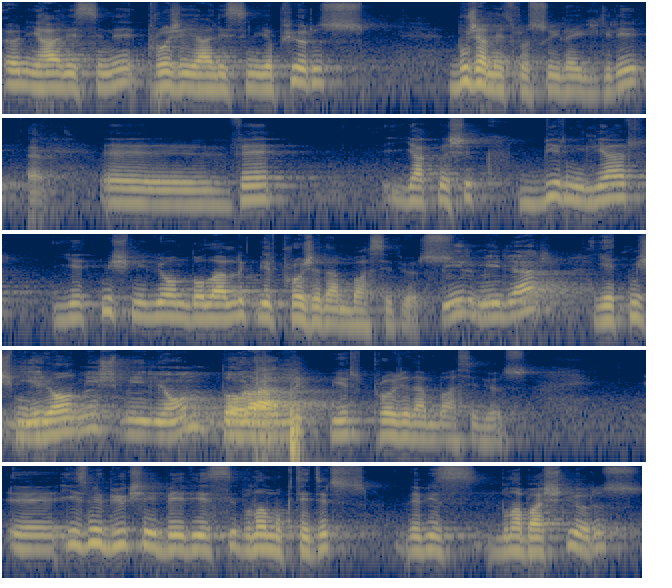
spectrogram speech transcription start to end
ön ihalesini, proje ihalesini yapıyoruz. Buca metrosu ile ilgili. Evet. Ee, ve yaklaşık 1 milyar 70 milyon dolarlık bir projeden bahsediyoruz. 1 milyar 70 milyon 70 milyon dolar. dolarlık bir projeden bahsediyoruz. Ee, İzmir Büyükşehir Belediyesi buna muktedir ve biz buna başlıyoruz.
